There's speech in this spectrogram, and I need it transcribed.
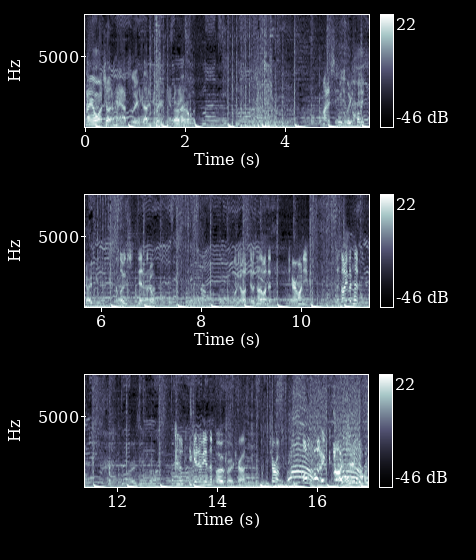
Hang on, one shot. Hey, absolutely, absolutely. Ja, der. Might have seen you. Luke's probably scoping it. The Luke's dead middle. Oh my god, there was another one. To, you hear him on you. That's not even him. He's gonna be in the boat, bro. Trust. Trust. Oh my god!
